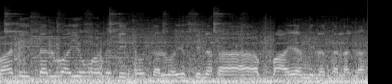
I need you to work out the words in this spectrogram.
Bali dalawa yung ano dito, dalawa yung pinakabayan nila talaga.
